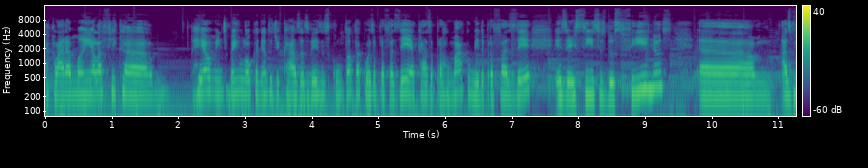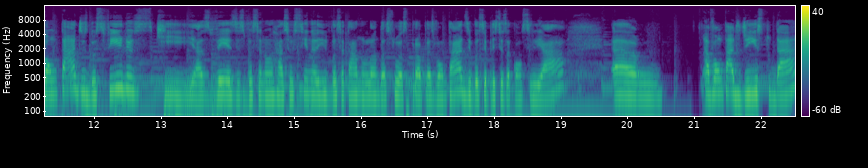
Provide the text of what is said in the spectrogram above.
A Clara mãe, ela fica realmente bem louca dentro de casa, às vezes com tanta coisa para fazer, a casa para arrumar, comida para fazer, exercícios dos filhos, uh, as vontades dos filhos, que às vezes você não raciocina e você está anulando as suas próprias vontades e você precisa conciliar. Uh, a vontade de estudar,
